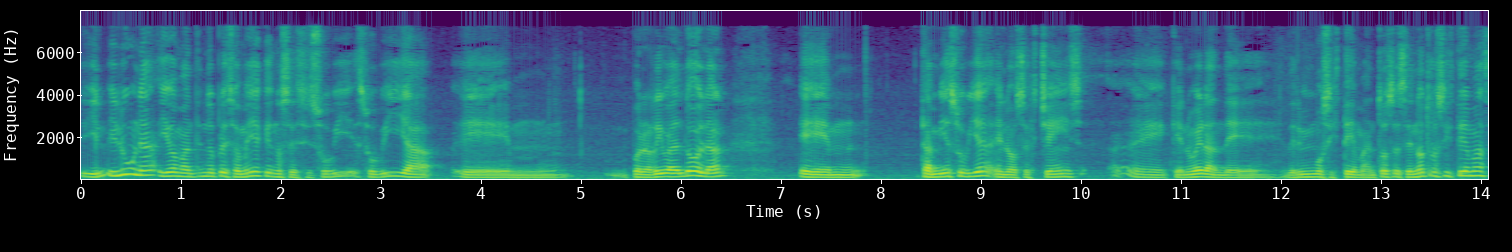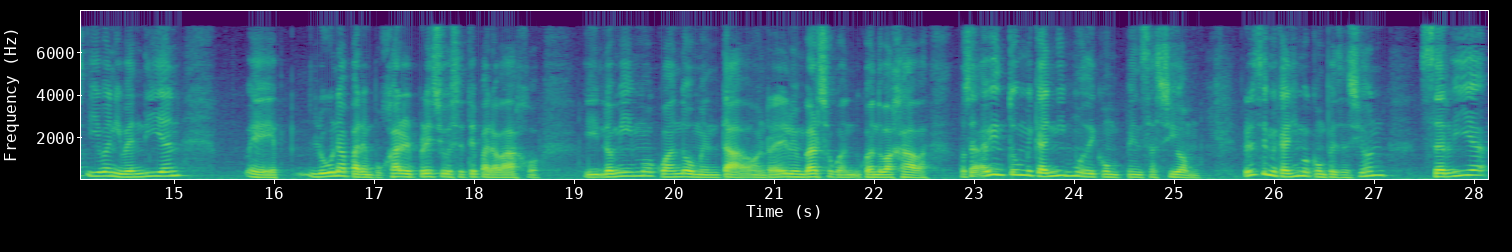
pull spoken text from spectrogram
y, Luna iba manteniendo el precio a medida que, no sé, si subía, subía em, por arriba del dólar, em, también subía en los exchanges eh, que no eran de, del mismo sistema. Entonces, en otros sistemas iban y vendían eh, Luna para empujar el precio UST para abajo y lo mismo cuando aumentaba, o en realidad lo inverso cuando, bajaba. O sea, había todo un mecanismo de compensación, pero ese mecanismo de compensación servía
